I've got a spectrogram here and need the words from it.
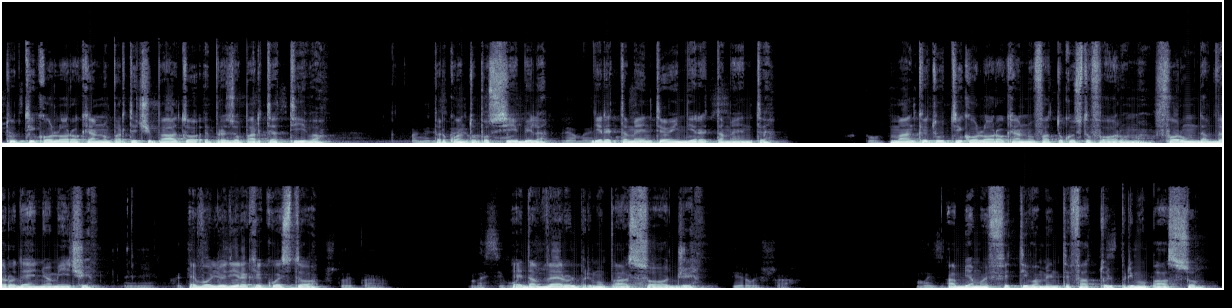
tutti coloro che hanno partecipato e preso parte attiva, per quanto possibile, direttamente o indirettamente, ma anche tutti coloro che hanno fatto questo forum, forum davvero degno amici. E voglio dire che questo è davvero il primo passo oggi. Abbiamo effettivamente fatto il primo passo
